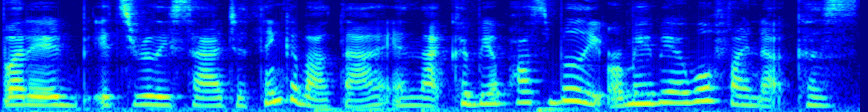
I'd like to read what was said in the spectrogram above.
but it, it's really sad to think about that, and that could be a possibility. Or maybe I will find out because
